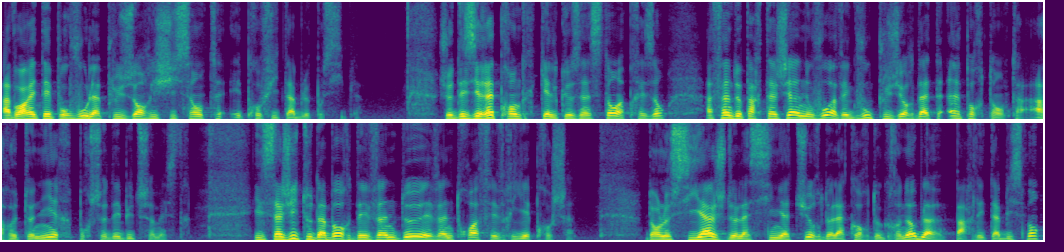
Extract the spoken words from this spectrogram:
avoir été pour vous la plus enrichissante et profitable possible. Je désirais prendre quelques instants à présent afin de partager à nouveau avec vous plusieurs dates importantes à retenir pour ce début de semestre. Il s'agit tout d'abord des 22 et 23 février prochains. Dans le sillage de la signature de l'accord de Grenoble par l'établissement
